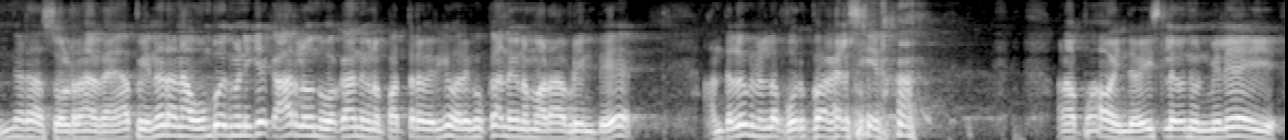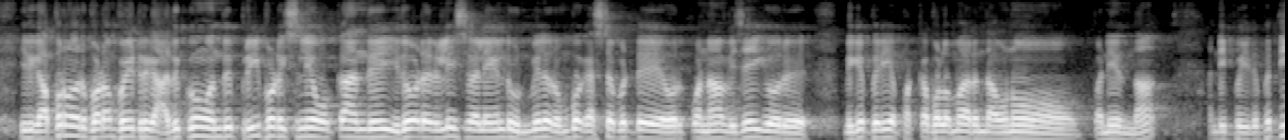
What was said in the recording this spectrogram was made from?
என்னடா சொல்கிறேன் அவன்? அப்போ என்னடா நான் ஒம்பது மணிக்கே காரில் வந்து உட்காந்துக்கணும் பத்தரை வரைக்கும் வரைக்கும் உட்காந்துக்கணுமாடா அப்படின்ட்டு. அந்தளவுக்கு நல்லா பொறுப்பாக வேலை செய்யலாம் ஆனால் பாவம் இந்த வயசில் வந்து உண்மையிலே இதுக்கப்புறம் ஒரு படம் போயிட்டு இருக்கு. அதுக்கும் வந்து ப்ரீ ப்ரொடக்ஷன்லேயும் உட்காந்து இதோட ரிலீஸ் வேலைகள்ட்டு உண்மையிலே ரொம்ப கஷ்டப்பட்டு ஒர்க் பண்ணான். விஜய்க்கு ஒரு மிகப்பெரிய பக்கபலமாக இருந்து அவனும் பண்ணியிருந்தான். அண்ட் இப்போ இதை பற்றி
